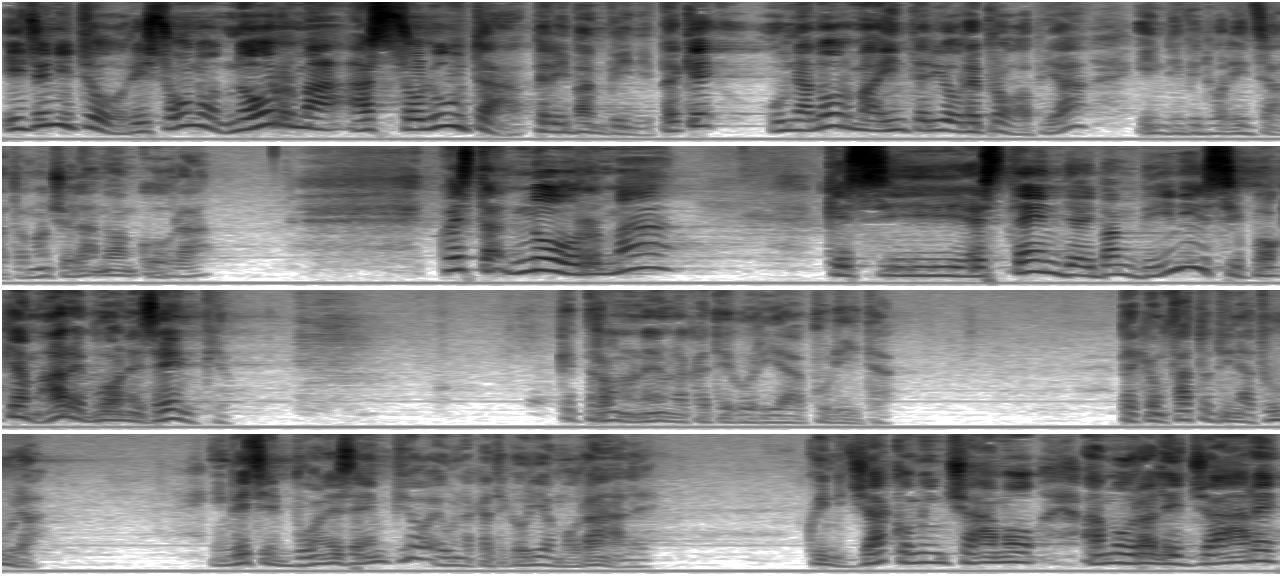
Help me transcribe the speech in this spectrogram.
i genitori sono norma assoluta per i bambini, perché una norma interiore propria, individualizzata, non ce l'hanno ancora. Questa norma che si estende ai bambini si può chiamare buon esempio, che però non è una categoria pulita, perché è un fatto di natura. Invece il buon esempio è una categoria morale. Quindi già cominciamo a moraleggiare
